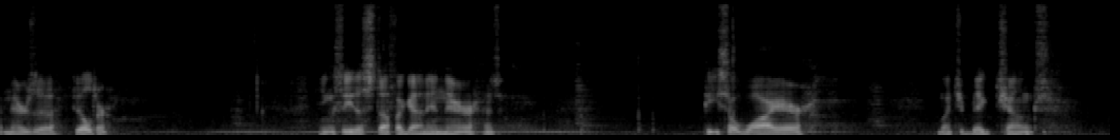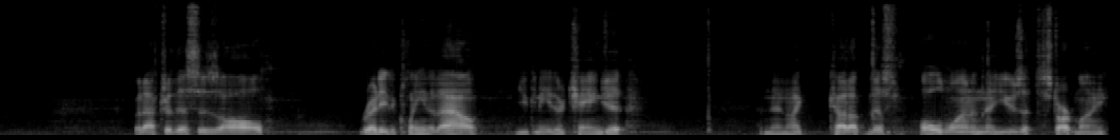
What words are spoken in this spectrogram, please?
and there's a filter. You can see the stuff I got in there. There's a piece of wire, a bunch of big chunks. But after this is all ready to clean it out, you can either change it, and then I cut up this old one and then use it to start my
